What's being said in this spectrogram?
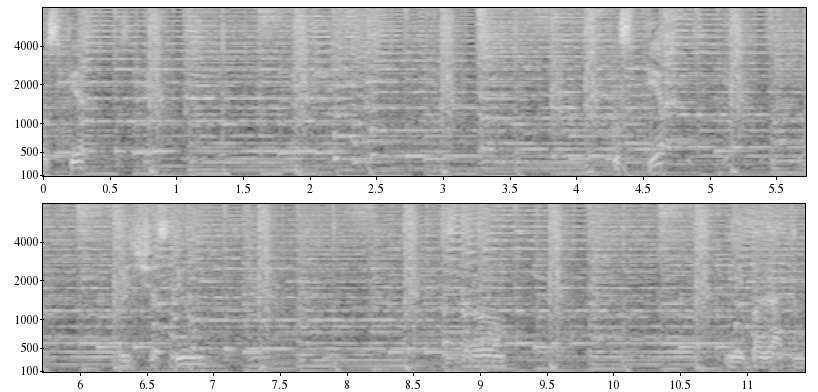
Успех. Успех. Быть счастливым, здоровым и богатым.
